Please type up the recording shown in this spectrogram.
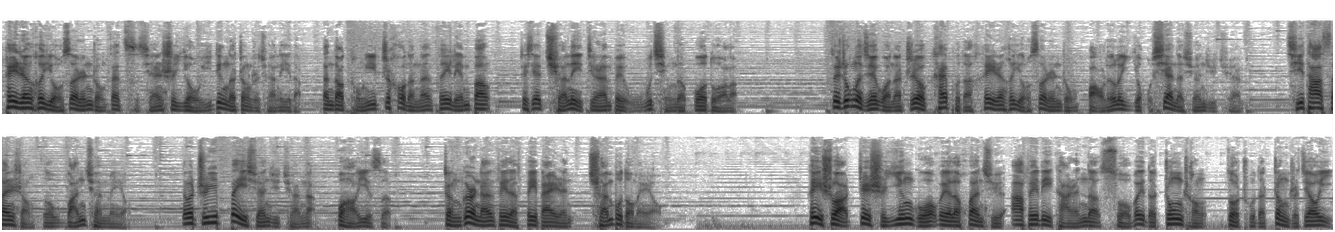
黑人和有色人种在此前是有一定的政治权利的，但到统一之后的南非联邦，这些权利竟然被无情的剥夺了。最终的结果呢，只有开普的黑人和有色人种保留了有限的选举权，其他三省则完全没有。那么至于被选举权呢？不好意思，整个南非的非白人全部都没有。可以说啊，这是英国为了换取阿非利卡人的所谓的忠诚做出的政治交易。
